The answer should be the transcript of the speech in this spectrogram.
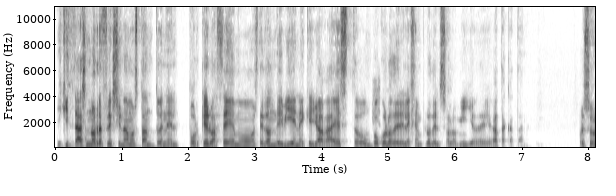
y quizás no reflexionamos tanto en el por qué lo hacemos, de dónde viene que yo haga esto, un poco lo del ejemplo del solomillo de Gata Katana. Por eso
